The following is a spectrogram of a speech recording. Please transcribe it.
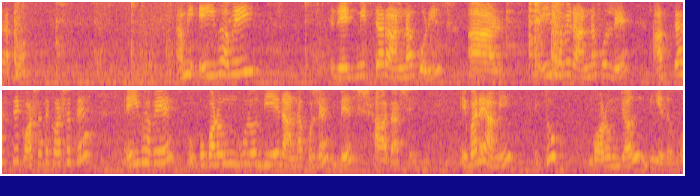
দেখো, আমি এইভাবেই রেড মিটটা রান্না করি। আর এইভাবে রান্না করলে আস্তে আস্তে কষাতে কষাতে এইভাবে উপকরণগুলো দিয়ে রান্না করলে বেশ স্বাদ আসে। এবারে আমি একটু গরম জল দিয়ে দেবো।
